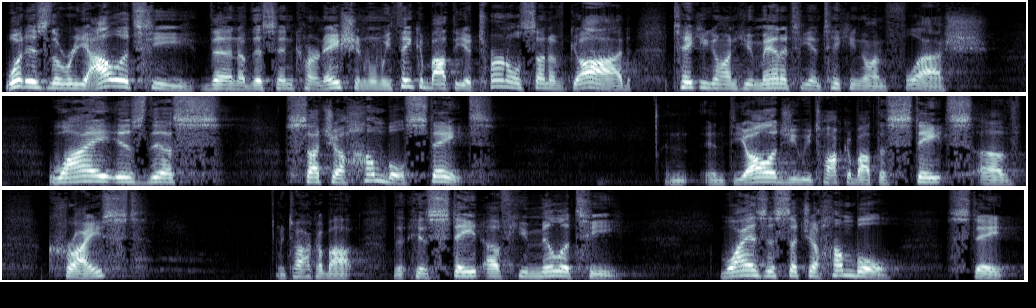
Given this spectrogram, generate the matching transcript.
What is the reality then of this incarnation when we think about the eternal Son of God taking on humanity and taking on flesh? Why is this such a humble state? In, in theology, we talk about the states of Christ. We talk about the, his state of humility. Why is this such a humble state?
